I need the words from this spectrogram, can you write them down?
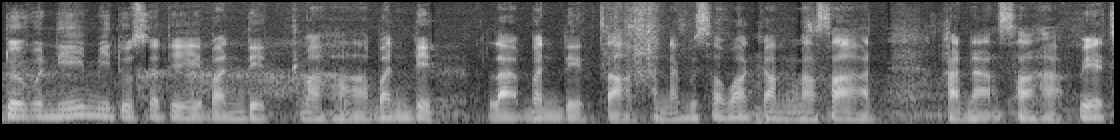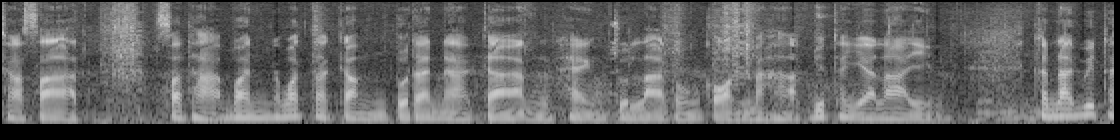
โดยวันนี้มีดุษฎีบัณฑิต มหาบัณฑิต และบัณฑิตจากคณะวิศวกรรมศาสตร์ คณะสหเวชศาสตร์ สถาบันนวัตกรรมบูรณาการแห่งจุฬาลงกรณ์มหาวิทยาลัย คณะวิท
